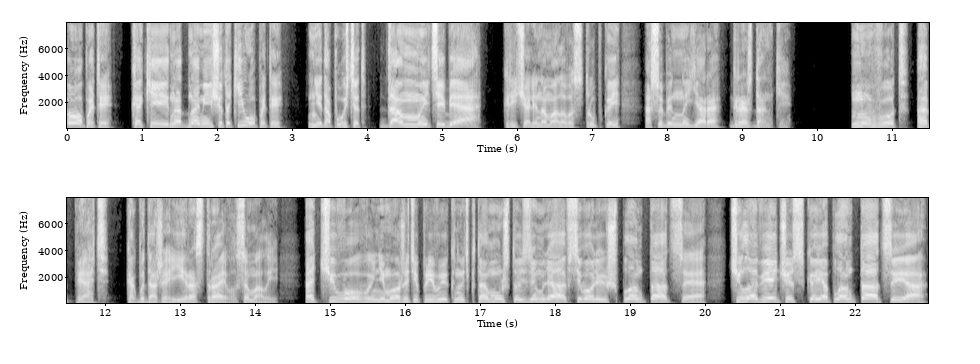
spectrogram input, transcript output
«Опыты! Какие над нами еще такие опыты? Не допустят? Да мы тебя!» — кричали на Малого с трубкой — особенно яро гражданки. «Ну вот, опять!» — как бы даже и расстраивался малый. «Отчего вы не можете привыкнуть к тому, что Земля всего лишь плантация? Человеческая плантация!»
